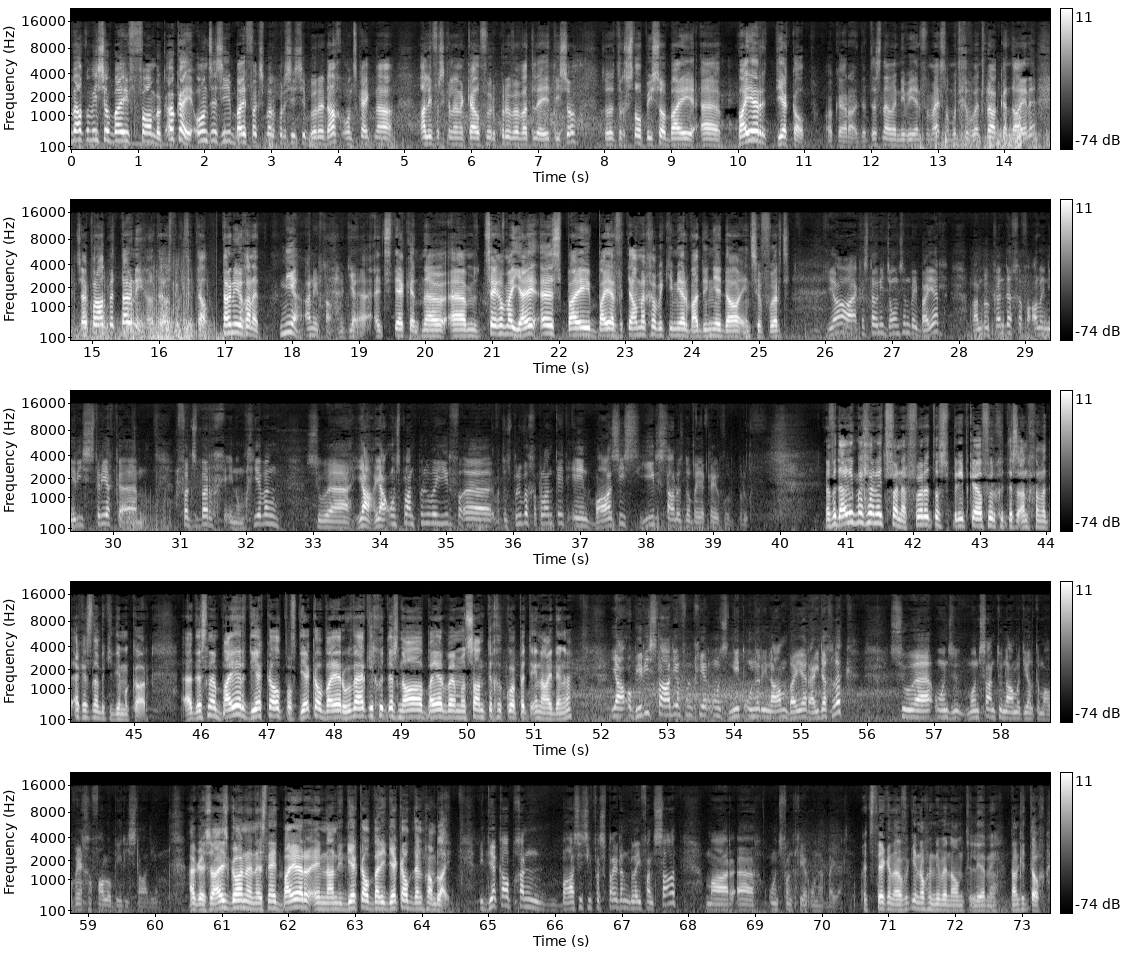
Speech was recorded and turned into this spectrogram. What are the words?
Welkom hier so by Farmbook. OK, ons is hier by Ficksburg Presisie Boeredag. Ons kyk na al die verskillende kuilvoerproewe wat hulle het hierso. So dit het gestop hierso by 'n uh, Beyer dekalp. OK, right. Dit is nou 'n nuwe een vir my. So moet gewoond raak aan daai ene. So ek praat met Tony, want hy het ons net vertel. Tony, hoe gaan dit? Nee, aan die gang met jou. Ja, uitstekend. Nou, ehm um, sê vir my jy is by Beyer. Vertel my gou 'n bietjie meer. Wat doen jy daar en so voort? Ja, ek is Tony Johnson by Beyer, landboukundige veral in hierdie streke, ehm um, Ficksburg en omgewing. So uh, ja, ja, ons plant proewe hier uh, wat ons proewe geplant het en basies hier staan ons nou by 'n kuilvoerproef. Nou verduidelik my gou net vinnig voordat ons by die kuilvoergoeders aangaan want ek is nou 'n bietjie de mekaar. Uh, dis nou Beyer Dekalp of Dekal Beyer. Hoe werk die goeders na Beyer by Monsanto gekoop het en daai dinge? Ja, op hierdie stadium fungeer ons net onder die naam Beyer heidaglik. So uh, ons Monsanto naam het heeltemal weggeval op hierdie stadium. Okay, so hy's gone en is net Beyer en dan die Dekalp by die Dekalp ding gaan bly. Die Dekalp gaan basies die verspreiding bly van saad, maar uh ons fungeer onder Beyer. Uitstekend, nou hoef ek nie nog 'n nuwe naam te leer nie. Dankie tog.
